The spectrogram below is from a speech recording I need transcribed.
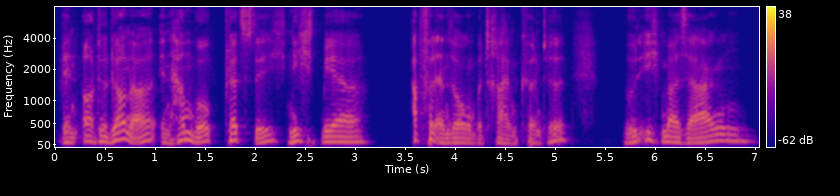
Wenn Otto Dörner in Hamburg plötzlich nicht mehr Abfallentsorgung betreiben könnte, würde ich mal sagen,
